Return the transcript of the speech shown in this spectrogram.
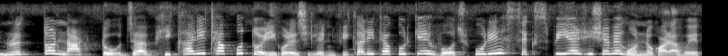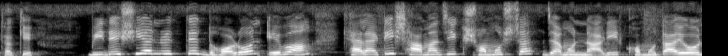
নৃত্য নাট্য যা ভিখারি ঠাকুর তৈরি করেছিলেন। ভিখারি ঠাকুরকে ভোজপুরির শেক্সপিয়ার হিসেবে গণ্য করা হয়ে থাকে। বিদেশিয়া নৃত্যের ধরন এবং খেলাটি সামাজিক সমস্যা যেমন নারীর ক্ষমতায়ন,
